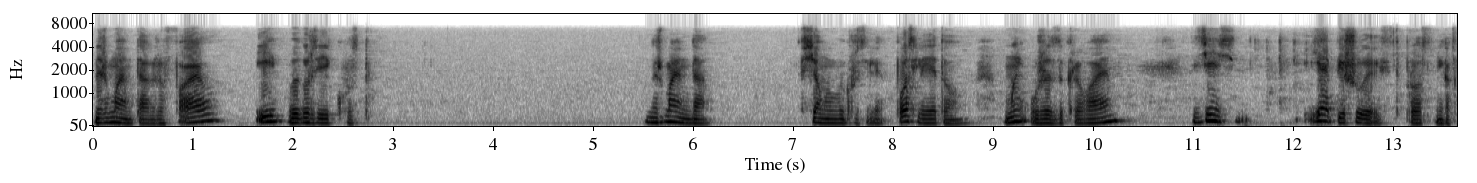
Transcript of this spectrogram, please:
нажимаем также файл и выгрузить куст. Нажимаем «Да». Все, мы выгрузили. После этого мы уже закрываем. Здесь я пишу это просто не как,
